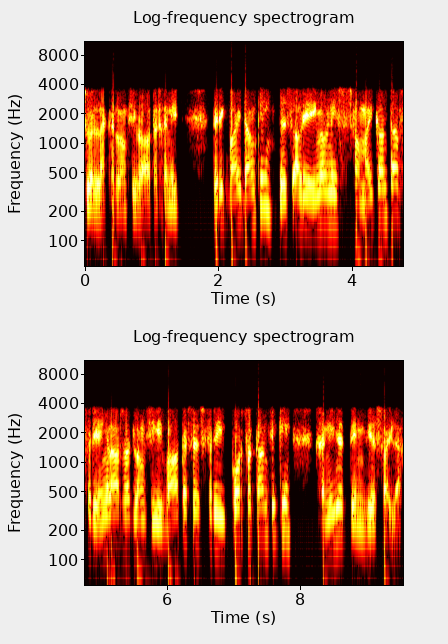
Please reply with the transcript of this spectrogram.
so lekker langs die water geniet. Dirk baie dankie. Dis al die hengelnuus van my kant af vir die hengelaars wat langs die water is vir die kort vakansietjie. Geniet dit en wees veilig.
